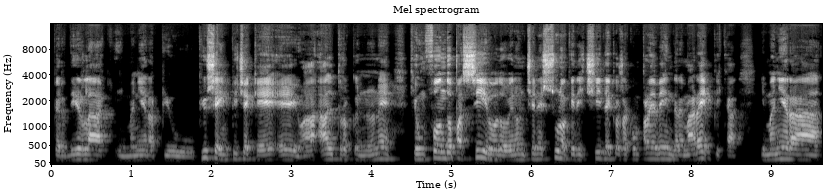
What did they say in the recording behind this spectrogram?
per dirla in maniera più, più semplice, che è altro non è che un fondo passivo dove non c'è nessuno che decide cosa comprare e vendere, ma replica in maniera eh,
